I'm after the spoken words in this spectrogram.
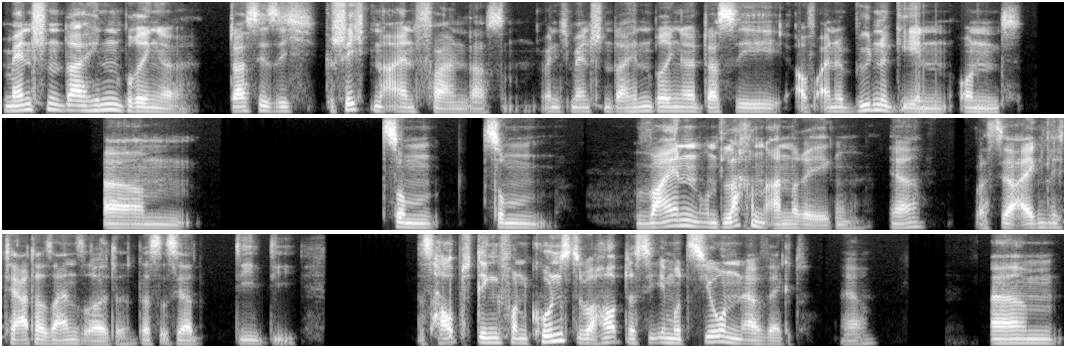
Menschen dahin bringe, dass sie sich Geschichten einfallen lassen, wenn ich Menschen dahin bringe, dass sie auf eine Bühne gehen und ähm, zum, zum Weinen und Lachen anregen, ja, was ja eigentlich Theater sein sollte. Das ist ja die, die, das Hauptding von Kunst überhaupt, dass sie Emotionen erweckt, ja. Ähm,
